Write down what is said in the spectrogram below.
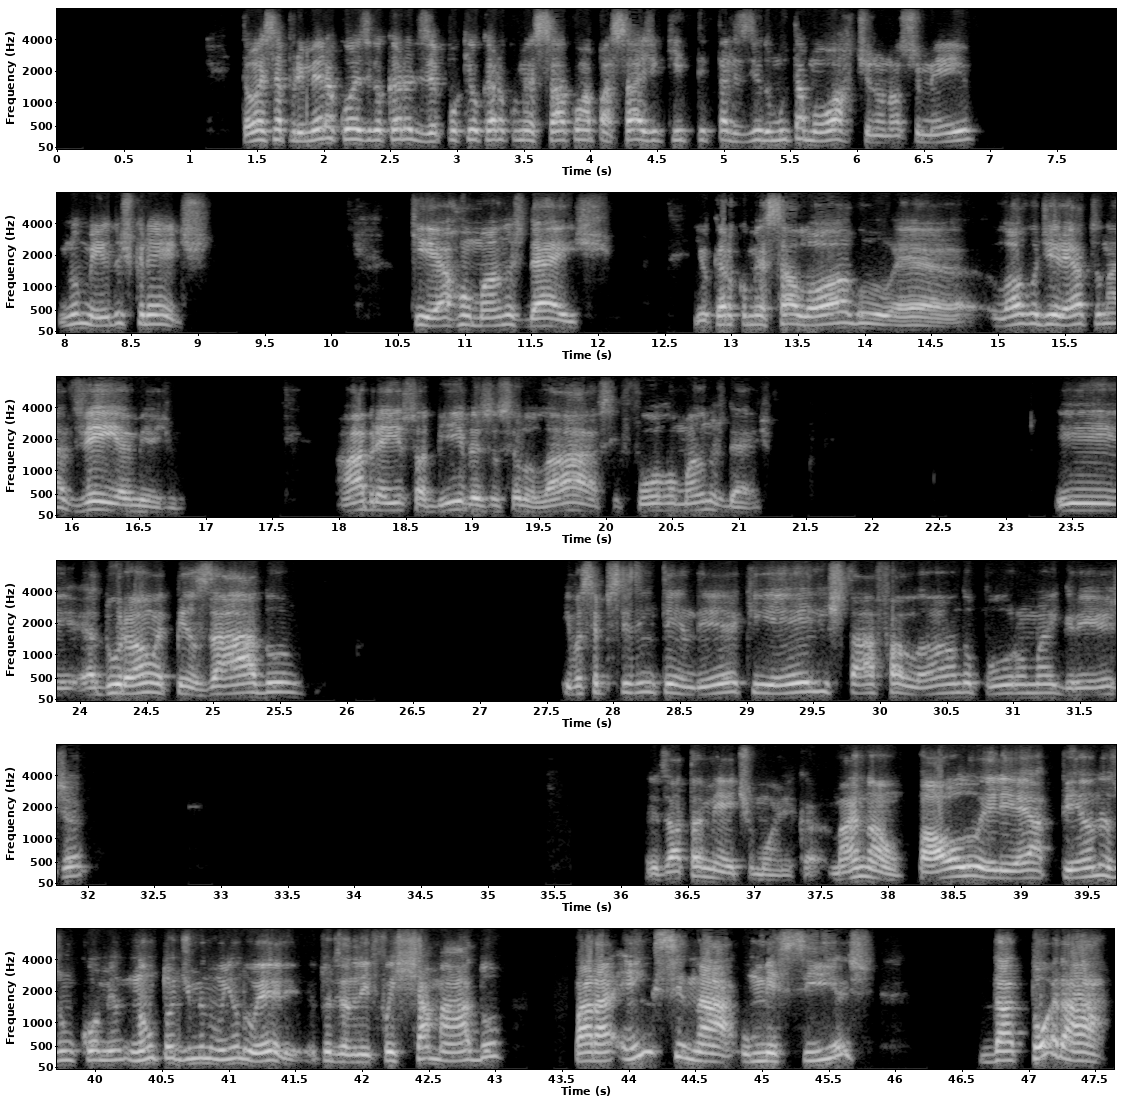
Então, essa é a primeira coisa que eu quero dizer, porque eu quero começar com uma passagem que tem trazido muita morte no nosso meio, no meio dos crentes, que é Romanos 10. E eu quero começar logo, é, logo direto na veia mesmo. Abre aí sua Bíblia, seu celular, se for Romanos 10. e é durão, é pesado. E você precisa entender que ele está falando por uma igreja. Exatamente, Mônica. Mas não, Paulo, ele é apenas um não estou diminuindo ele. Eu estou dizendo, ele foi chamado para ensinar o Messias da Torá.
